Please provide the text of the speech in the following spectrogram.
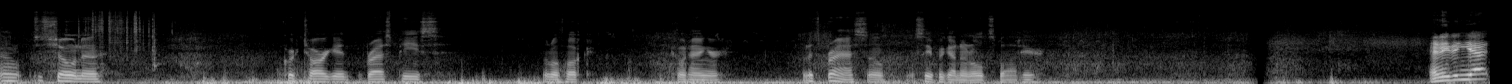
Oh, just showing a quick target, brass piece, little hook, coat hanger. But it's brass, so we'll see if we got an old spot here. Anything yet?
